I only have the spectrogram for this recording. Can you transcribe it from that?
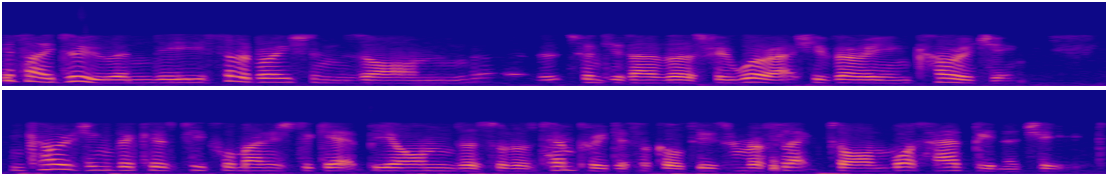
Yes, I do. And the celebrations on the 20th anniversary were actually very encouraging. Encouraging because people managed to get beyond the sort of temporary difficulties and reflect on what had been achieved.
